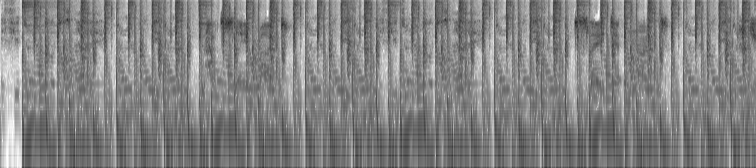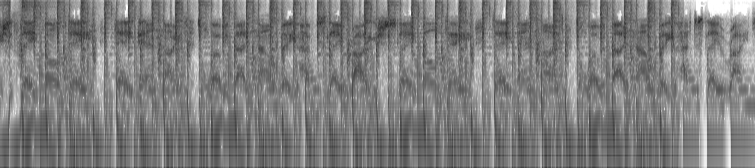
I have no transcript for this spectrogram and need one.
If you do not know, just they write.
